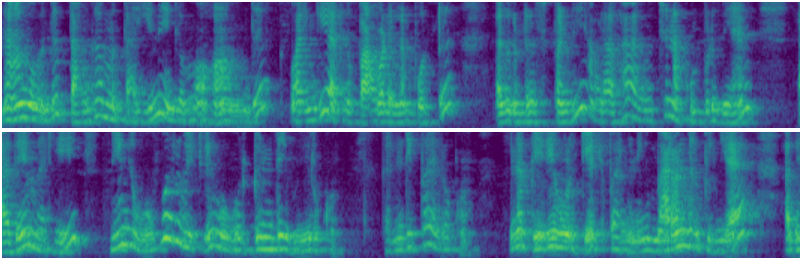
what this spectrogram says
நாங்கள் வந்து தங்கம்ம தாயின்னு எங்கள் முகம் வந்து வாங்கி அதுக்கு பாவாடையெல்லாம் போட்டு அதுக்கு ட்ரெஸ் பண்ணி அழகாக அதை வச்சு நான் கும்பிடுவேன். அதே மாதிரி நீங்கள் ஒவ்வொரு வீட்லேயும் ஒவ்வொரு பெண் தெய்வம் இருக்கும். கண்டிப்பாக இருக்கும். ஏன்னா பெரியவங்களை கேட்டு பாருங்கள் நீங்கள் மறந்துருப்பீங்க. அதை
